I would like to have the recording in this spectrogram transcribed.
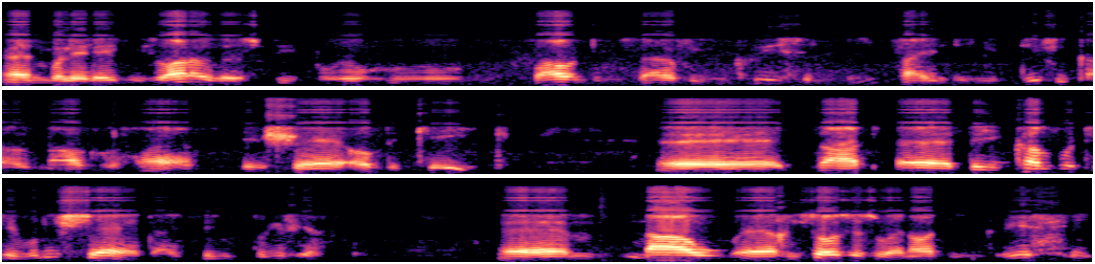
And Moleleki is one of those people who found himself increasingly finding it difficult now to have a share of the cake that uh, they comfortably shared, I think, previously. Um, now uh, resources were not increasing,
